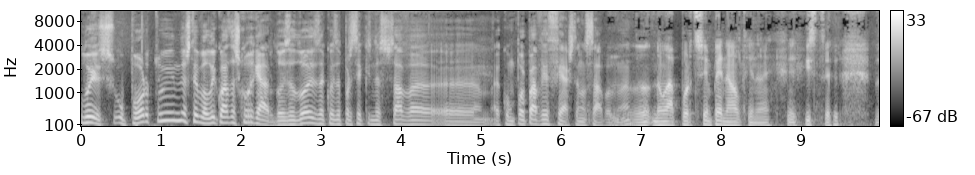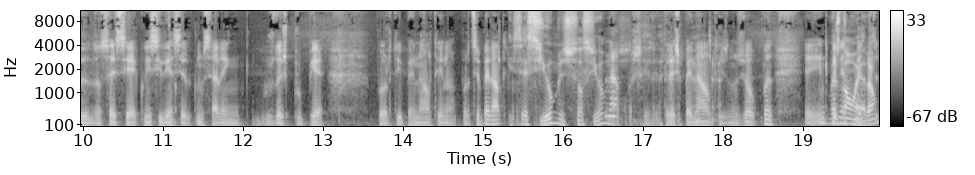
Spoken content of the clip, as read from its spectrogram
Luís, o Porto ainda esteve ali quase a escorregar, 2 a 2 a coisa parecia que ainda se estava uh, a compor para haver festa no sábado, não é? Não, não há Porto sem penalti, não é? Isto, não sei se é coincidência de começarem os dois por pé. Porto e penalti, não. Porto sem penalti. Isso é ciúmes? São ciúmes? Não, três penaltis no jogo. Mas não eram?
